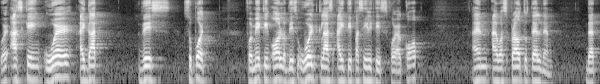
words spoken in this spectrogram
were asking where I got this support for making all of these world-class IT facilities for our co-op. And I was proud to tell them that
